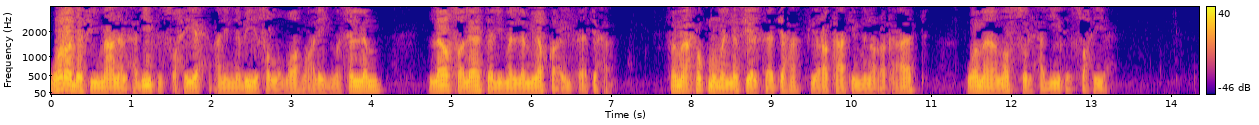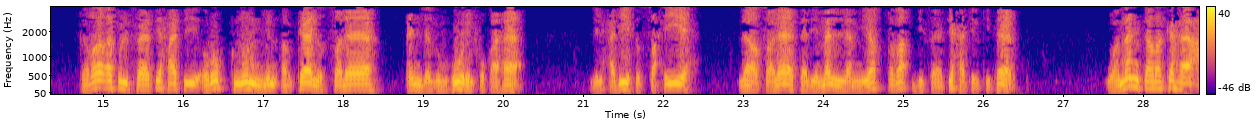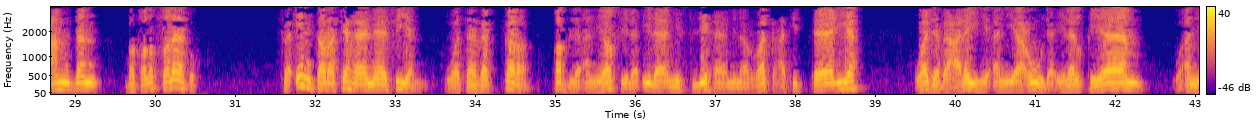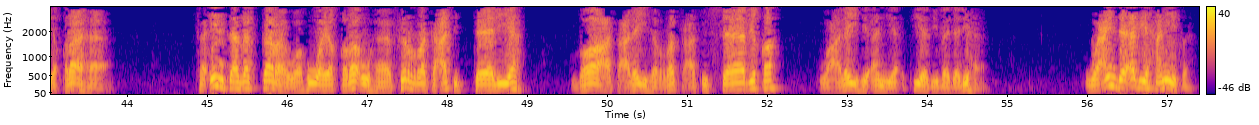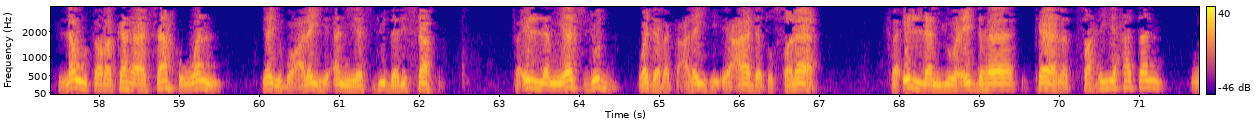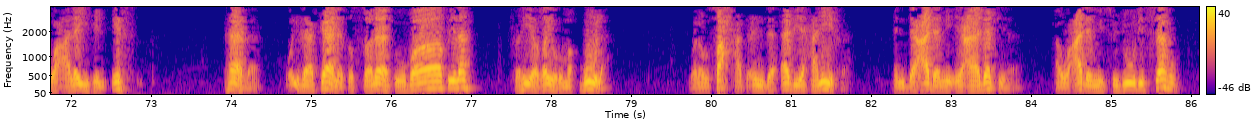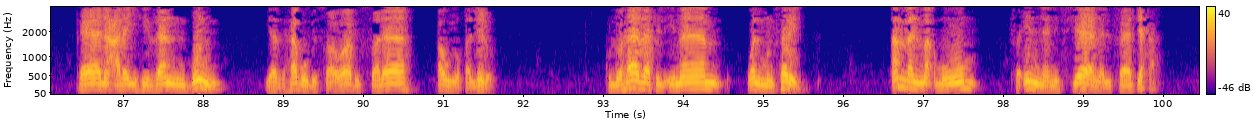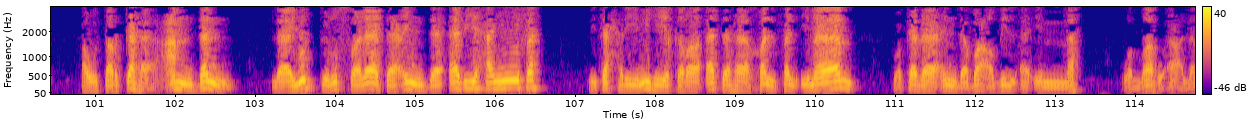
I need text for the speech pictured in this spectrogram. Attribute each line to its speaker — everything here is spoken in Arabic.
Speaker 1: ورد في معنى الحديث الصحيح عن النبي صلى الله عليه وسلم لا صلاة لمن لم يقرأ الفاتحة فما حكم من نسي الفاتحة في ركعة من الركعات وما نص الحديث الصحيح؟
Speaker 2: قراءة الفاتحة ركن من أركان الصلاة عند جمهور الفقهاء. للحديث الصحيح لا صلاة لمن لم يقرأ بفاتحة الكتاب ومن تركها عمدا بطلت صلاته. فإن تركها ناسيا وتذكر قبل أن يصل إلى مثلها من الركعة التالية وجب عليه أن يعود إلى القيام وأن يقرأها. فإن تذكر وهو يقرأها في الركعة التالية ضاعت عليه الركعة السابقة وعليه أن يأتي ببدلها. وعند أبي حنيفة لو تركها سهوا يجب عليه أن يسجد للسهو فإن لم يسجد وجبت عليه إعادة الصلاة فإن لم يعدها كانت صحيحة وعليه الإثم. هذا وإذا كانت الصلاة باطلة فهي غير مقبولة. ولو صحت عند أبي حنيفة عند عدم إعادتها أو عدم سجود السهو كان عليه ذنب يذهب بصواب الصلاة أو يقلله. كل هذا في الإمام والمنفرد. أما المأموم فإن نسيان الفاتحة أو تركها عمدا لا يبطل الصلاة عند أبي حنيفة لتحريمه قراءتها خلف الإمام وكذا عند بعض الأئمة. والله أعلم.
